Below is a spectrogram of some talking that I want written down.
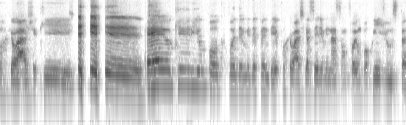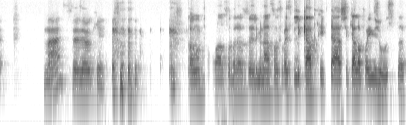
porque eu acho que é eu queria um pouco poder me defender porque eu acho que essa eliminação foi um pouco injusta mas fazer o quê Vamos falar sobre a sua eliminação. Você vai explicar por que você acha que ela foi injusta.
